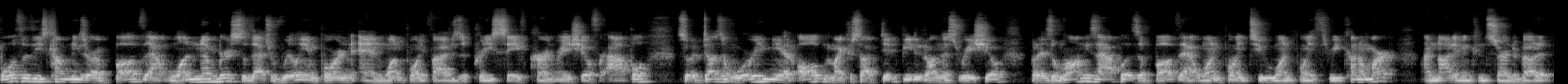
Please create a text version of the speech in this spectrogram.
Both of these companies are above that one number, so that's really important. And 1.5 is a pretty safe current ratio for Apple. So it doesn't worry me at all. Microsoft did beat it on this ratio, but as long as Apple is above that 1.2, 1.3 kind of mark, I'm not even concerned about it.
